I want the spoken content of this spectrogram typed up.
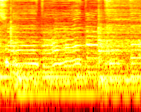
けど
